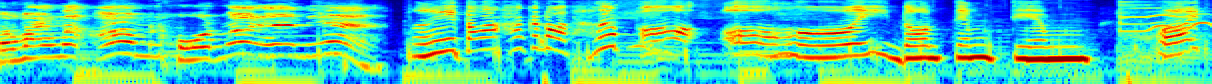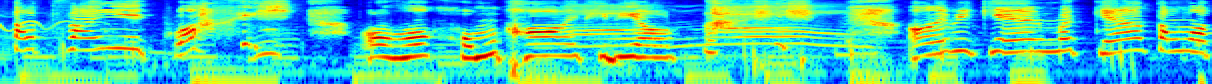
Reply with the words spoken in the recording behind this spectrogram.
ระวังนะอ้อมมันโหดมากเลยอันเนี่ยเอ้ยต้องท่ากระโดดฮึบโอ้โอ้โหยโดนเต็มเต็มๆเอ้ยตบใส่อีกว้ายโอ้โหขมคอเลยทีเดียว เอ้ยพี่เกณฑ์เมื่อกี้ตำรวจ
